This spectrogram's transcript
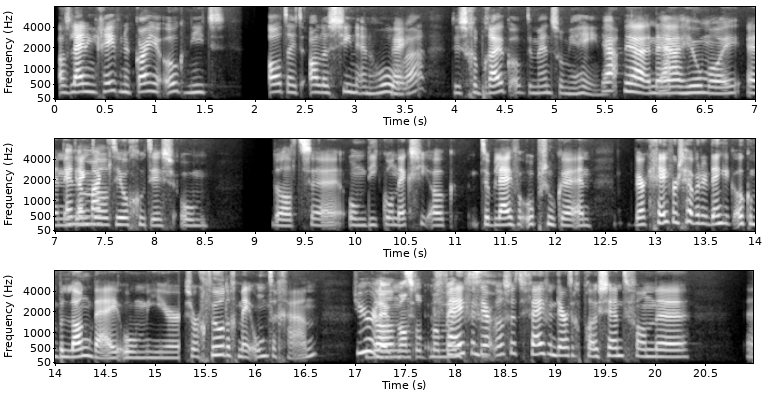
als leidinggevende kan je ook niet altijd alles zien en horen. Dus gebruik ook de mensen om je heen. Ja. Ja, nou Ja. ja, heel mooi. En, ik denk maak- dat het heel goed is om, dat, eh, om die connectie ook te blijven opzoeken. En werkgevers hebben er denk ik ook een belang bij om hier zorgvuldig mee om te gaan. Tuurlijk, want, op het moment... 35, was het 35% van de eh,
